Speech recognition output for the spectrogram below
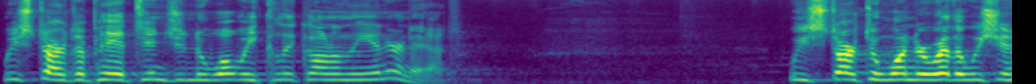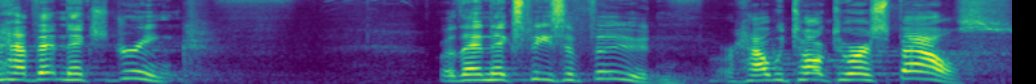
We start to pay attention to what we click on on the internet. We start to wonder whether we should have that next drink or that next piece of food or how we talk to our spouse.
